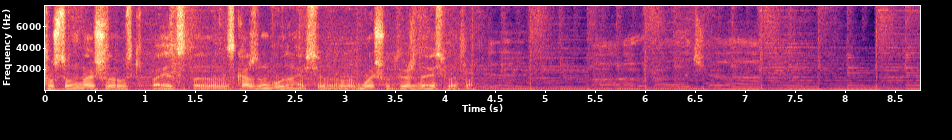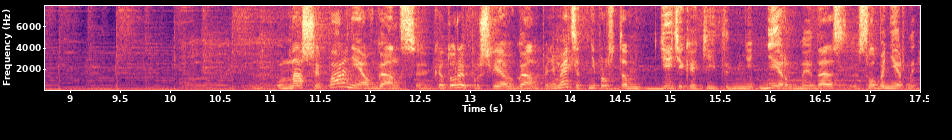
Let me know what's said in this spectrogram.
то, что он большой русский поэт, с каждым годом я все больше утверждаюсь в этом. Наши парни, афганцы, которые прошли Афган, понимаете, это не просто там дети какие-то не- нервные, да, слабонервные.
